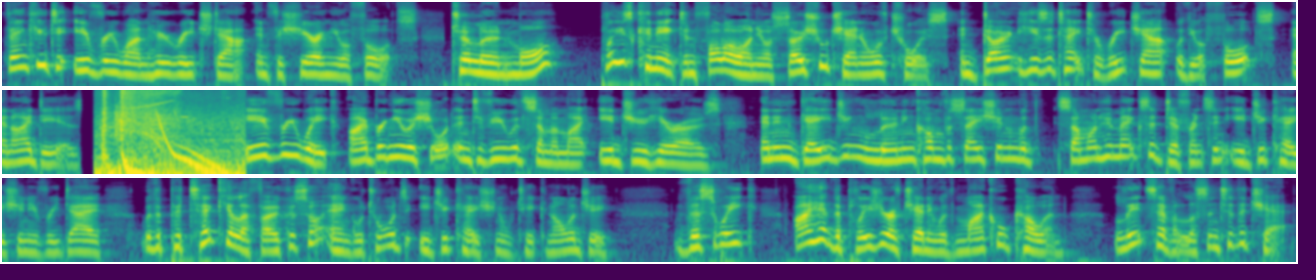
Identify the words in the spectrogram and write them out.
Thank you to everyone who reached out and for sharing your thoughts. To learn more, Please connect and follow on your social channel of choice and don't hesitate to reach out with your thoughts and ideas. Every week, I bring you a short interview with some of my edu heroes, an engaging learning conversation with someone who makes a difference in education every day, with a particular focus or angle towards educational technology. This week, I had the pleasure of chatting with Michael Cohen. Let's have a listen to the chat.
